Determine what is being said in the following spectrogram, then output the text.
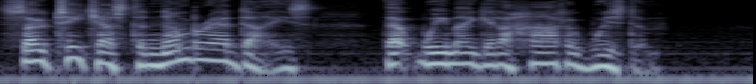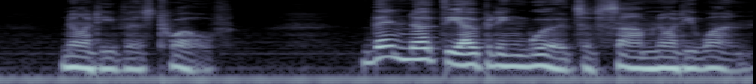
so teach us to number our days that we may get a heart of wisdom, 90 verse 12. Then note the opening words of Psalm 91.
